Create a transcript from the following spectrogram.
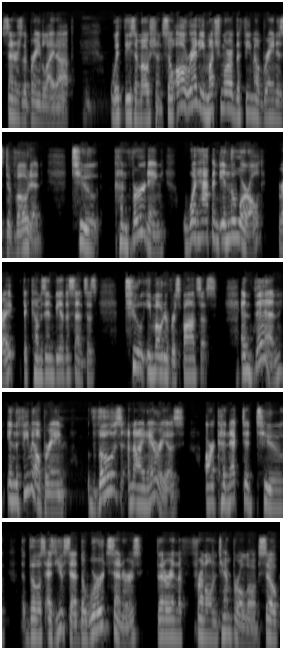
centers of the brain light up with these emotions. So already much more of the female brain is devoted to converting what happened in the world right, that comes in via the senses to emotive responses. And then in the female brain, those nine areas are connected to those, as you said, the word centers that are in the frontal and temporal lobe. So,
